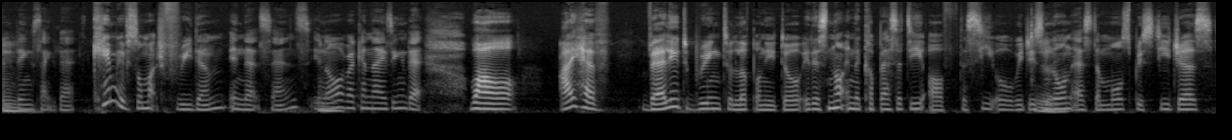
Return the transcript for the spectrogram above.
and mm. things like that? Came with so much freedom in that sense, you know, mm. recognizing that while I have value to bring to Love Bonito, it is not in the capacity of the CEO, which is Yeah. known as the most prestigious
